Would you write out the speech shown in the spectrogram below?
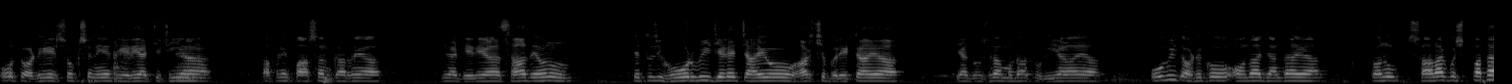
ਉਹ ਤੁਹਾਡੇ ਸੁੱਖ ਸੁਨੇਹ ਦੇ ਰਿਹਾ, ਚਿੱਠੀਆਂ ਆਪਣੇ ਪਾਸਨ ਕਰ ਰਿਹਾ, ਜਿਹੜਾ ਡੇਰੇ ਵਾਲਾ ਸਾਧ ਹੈ ਉਹਨੂੰ। ਤੇ ਤੁਸੀਂ ਹੋਰ ਵੀ ਜਿਹੜੇ ਚਾਹੇ ਉਹ ਹਰਸ਼ ਬਰੇਟਾ ਆ ਜਾਂ ਦੂਸਰਾ ਮੁੰਡਾ ਧੂਰੀ ਵਾਲਾ ਆ ਉਹ ਵੀ ਤੁਹਾਡੇ ਕੋਲ ਆਉਂਦਾ ਜਾਂਦਾ ਆ। ਤੁਹਾਨੂੰ ਸਾਰਾ ਕੁਝ ਪਤਾ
